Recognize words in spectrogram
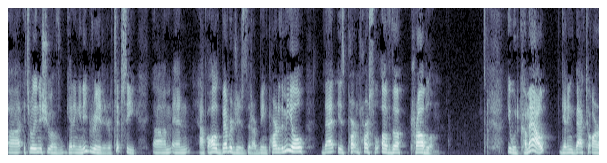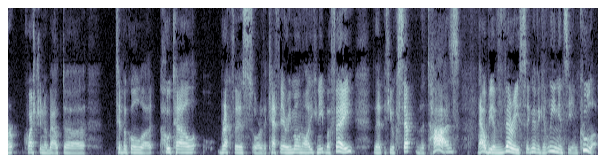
uh, it's really an issue of getting inebriated or tipsy um, and alcoholic beverages that are being part of the meal that is part and parcel of the problem. It would come out, getting back to our question about uh, typical uh, hotel breakfast or the cafe Rimon all you can eat buffet, that if you accept the Taz, that would be a very significant leniency in Kula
